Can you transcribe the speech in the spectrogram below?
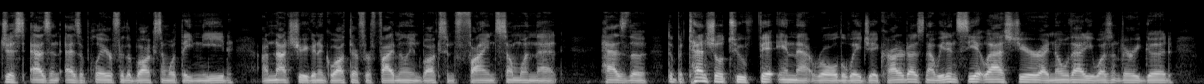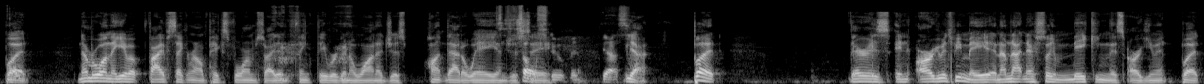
just as an as a player for the Bucks and what they need, I'm not sure you're going to go out there for five million bucks and find someone that has the the potential to fit in that role the way Jae Crowder does. Now we didn't see it last year. I know that he wasn't very good, but number one, they gave up five second round picks for him, so I didn't think they were going to want to just hunt that away and just so say stupid. Yes, yeah, but there is an argument to be made, and I'm not necessarily making this argument, but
